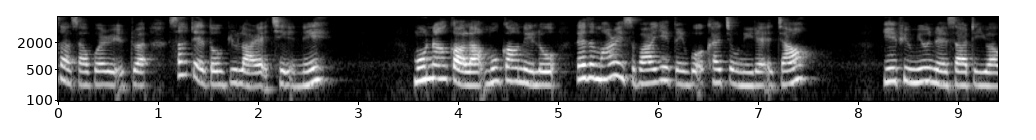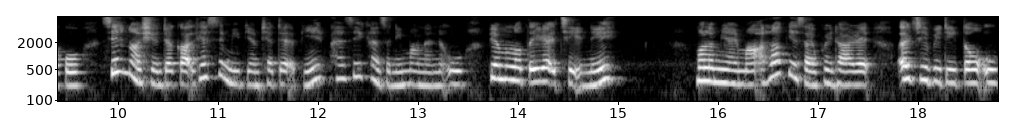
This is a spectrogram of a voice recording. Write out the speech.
စာစားပွဲတွေအတွက်စတင်အသုံးပြုလာတဲ့အခြေအနေ။မိုးနာကာလမိုးကောင်းနေလို့လက်သမားတွေစပားရိတ်သိမ်းဖို့အခက်ကြုံနေတဲ့အကြောင်းရေဖြူမြို့နယ်စာတီရွာကိုစစ်နာရှင်တပ်ကလျှက်စစ်မီပြန်ဖြတ်တဲ့အပြင်ဖမ်းဆီးခံစနီးမောင်နှံနှစ်ဦးပြန်မလို့သေးတဲ့အခြေအနေ။ မလမြိုင်မှာအလှပြင်ဆိုင်ဖွင့်ထားတဲ့ LGBT 3ဦး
